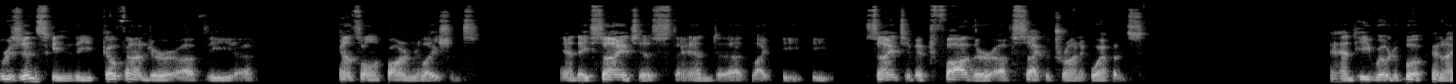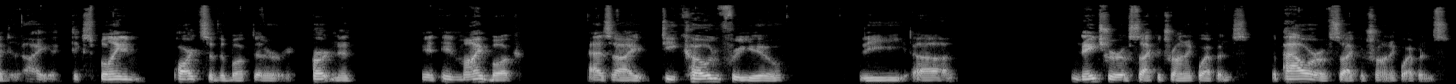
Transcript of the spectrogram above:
Brzezinski, the co-founder of the uh, Council on Foreign Relations, and a scientist and uh, like the, the scientific father of psychotronic weapons. And he wrote a book, and I, I explain parts of the book that are pertinent in, in my book as I decode for you the uh, nature of psychotronic weapons, the power of psychotronic weapons,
